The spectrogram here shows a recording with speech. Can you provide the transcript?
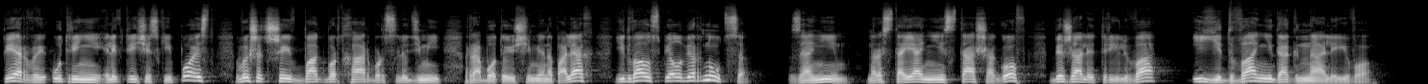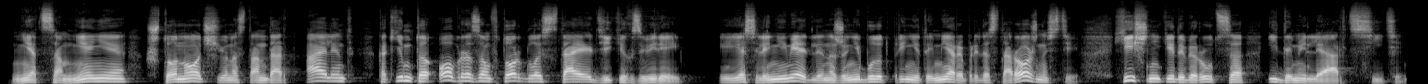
Первый утренний электрический поезд, вышедший в Бакборд-Харбор с людьми, работающими на полях, едва успел вернуться – за ним на расстоянии ста шагов бежали три льва и едва не догнали его. Нет сомнения, что ночью на Стандарт-Айленд каким-то образом вторглась стая диких зверей. И если немедленно же не будут приняты меры предосторожности, хищники доберутся и до Миллиард-Сити.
